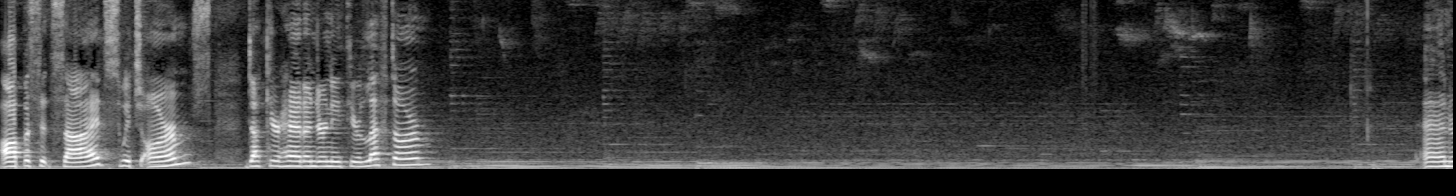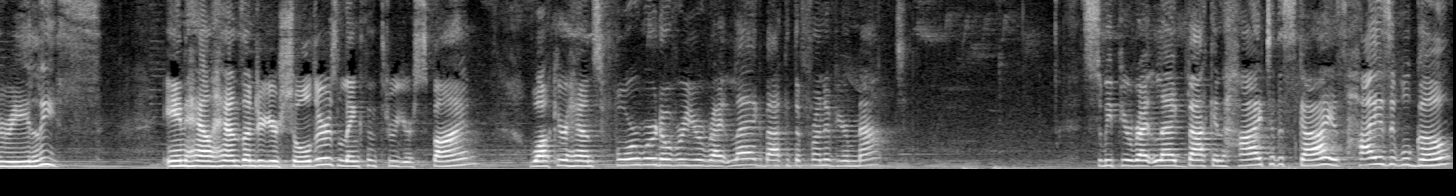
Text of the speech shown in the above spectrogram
Opposite side, switch arms. Duck your head underneath your left arm. And release. Inhale, hands under your shoulders, lengthen through your spine. Walk your hands forward over your right leg, back at the front of your mat. Sweep your right leg back and high to the sky, as high as it will go.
